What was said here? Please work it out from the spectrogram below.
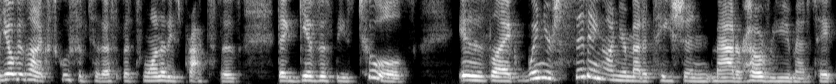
yoga is not exclusive to this but it's one of these practices that gives us these tools is like when you're sitting on your meditation mat or however you meditate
